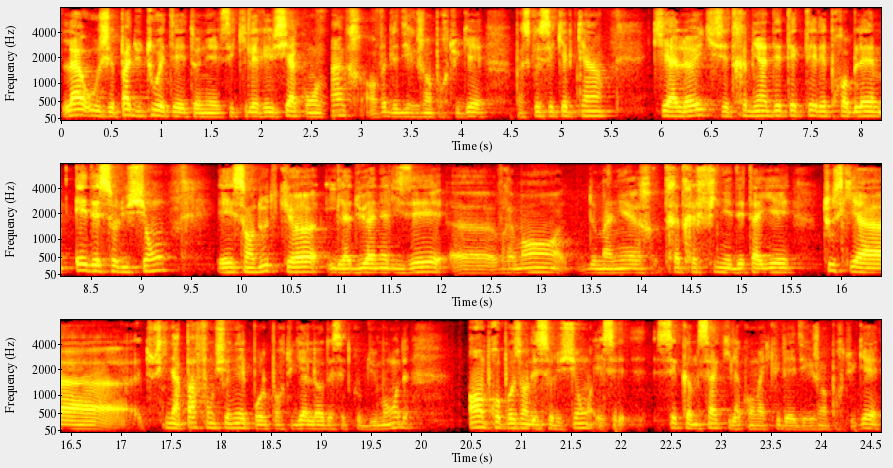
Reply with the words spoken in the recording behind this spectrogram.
Là où j'ai pas du tout été étonné, c'est qu'il ait réussi à convaincre en fait les dirigeants portugais, parce que c'est quelqu'un qui a l'œil, qui sait très bien détecter les problèmes et des solutions. Et sans doute qu'il a dû analyser euh, vraiment de manière très très fine et détaillée tout ce qui a, tout ce qui n'a pas fonctionné pour le Portugal lors de cette Coupe du Monde, en proposant des solutions. Et c'est comme ça qu'il a convaincu les dirigeants portugais.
